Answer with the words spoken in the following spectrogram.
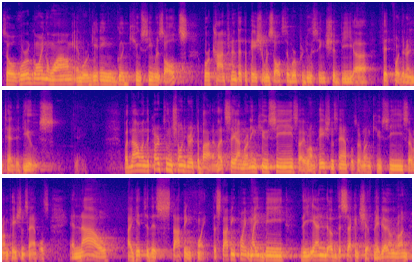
So if we're going along and we're getting good QC results, we're confident that the patient results that we're producing should be uh, fit for their intended use. But now in the cartoon shown here at the bottom, let's say I'm running QCs, I run patient samples, I run QCs, I run patient samples, and now I get to this stopping point. The stopping point might be the end of the second shift. Maybe I only run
